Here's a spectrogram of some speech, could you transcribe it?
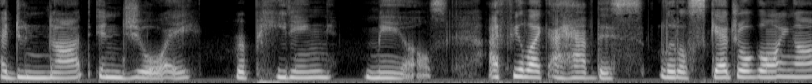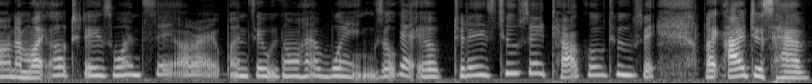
I do not enjoy repeating meals. I feel like I have this little schedule going on. I'm like, oh, today's Wednesday. All right, Wednesday we're going to have wings. Okay, oh, today's Tuesday, Taco Tuesday. Like, I just have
